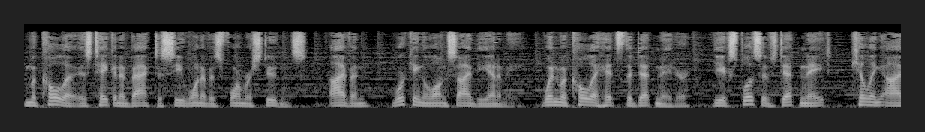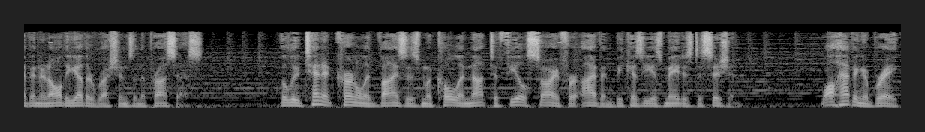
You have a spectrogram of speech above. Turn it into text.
Mykola is taken aback to see one of his former students, Ivan, working alongside the enemy. When Mykola hits the detonator, the explosives detonate, killing Ivan and all the other Russians in the process. The lieutenant colonel advises Mykola not to feel sorry for Ivan because he has made his decision. While having a break,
